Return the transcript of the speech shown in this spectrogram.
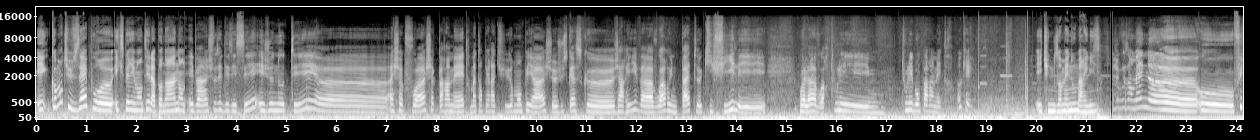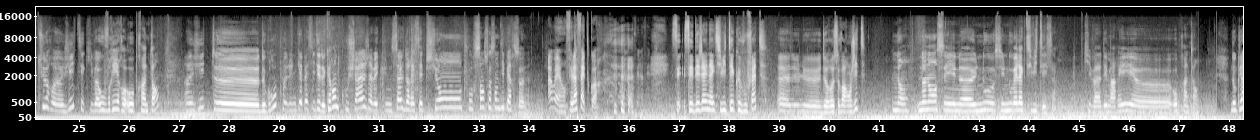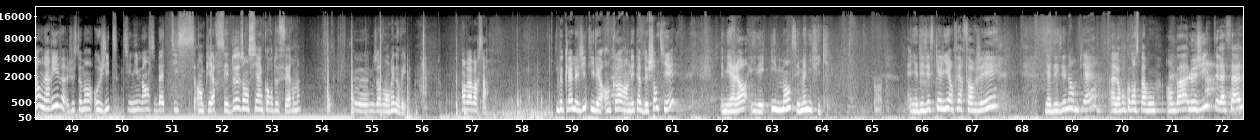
Et comment tu faisais pour euh, expérimenter là pendant un an? Et ben je faisais des essais et je notais euh, à chaque fois, chaque paramètre, ma température, mon pH, jusqu'à ce que j'arrive à avoir une pâte qui file et voilà, avoir tous les, tous les bons paramètres. Ok. Et tu nous emmènes où, Marie-Lise? Je vous emmène euh, au futur gîte qui va ouvrir au printemps. Un gîte euh, de groupe d'une capacité de 40 couchages avec une salle de réception pour 170 personnes. Ah ouais, on fait la fête, quoi. C'est déjà une activité que vous faites, euh, le- de recevoir en gîte? Non, non, non, c'est une, une nou- c'est une nouvelle activité ça, qui va démarrer euh, au printemps. Donc là, on arrive justement au gîte. C'est une immense bâtisse en pierre, c'est deux anciens corps de ferme que nous avons rénovés. On va voir ça. Donc là, le gîte, il est encore en étape de chantier. Mais alors, il est immense et magnifique. Il y a des escaliers en fer forgé. Il y a des énormes pierres. Alors on commence par où? En bas, le gîte, la salle?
